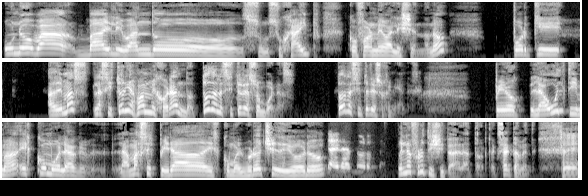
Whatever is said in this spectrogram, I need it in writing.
uno va, va elevando su, su hype conforme va leyendo, ¿no? Porque además las historias van mejorando. Todas las historias son buenas. Todas las historias son geniales. Pero la última es como la, la más esperada, es como el broche de oro. de la torta. Es la frutillita de la torta, exactamente. Sí.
